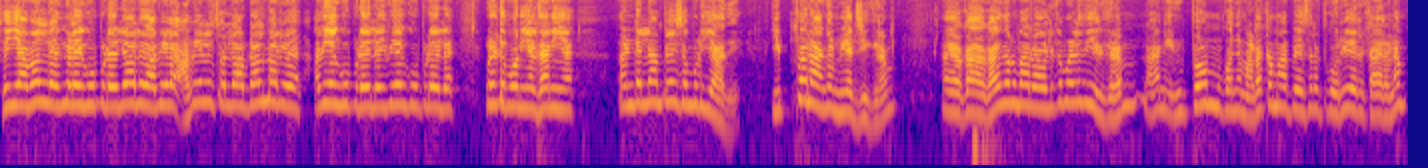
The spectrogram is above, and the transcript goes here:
செய்யாமல் எங்களை கூப்பிடலையா அல்லது அவையில அவையில சொல்லாவிட்டால் மாதிரி அவையும் கூப்பிடலை இவையும் கூப்பிடலை விட்டு போனீங்க தனியாக அண்டெல்லாம் பேச முடியாது. இப்போ நாங்கள் முயற்சிக்கிறோம். அஹ் க அவர்களுக்கும் எழுதியிருக்கிறோம் நான் இப்பவும் கொஞ்சம் அடக்கமாக பேசுகிறதுக்கு ஒரே ஒரு காரணம்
